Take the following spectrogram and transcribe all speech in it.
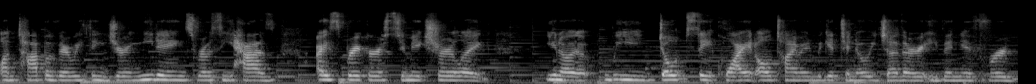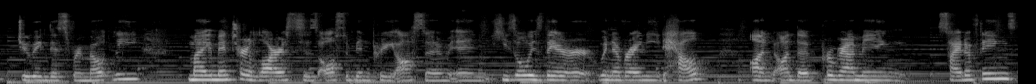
on top of everything during meetings. Rosie has icebreakers to make sure like you know, we don't stay quiet all the time and we get to know each other even if we're doing this remotely. My mentor Lars has also been pretty awesome and he's always there whenever I need help on on the programming side of things.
